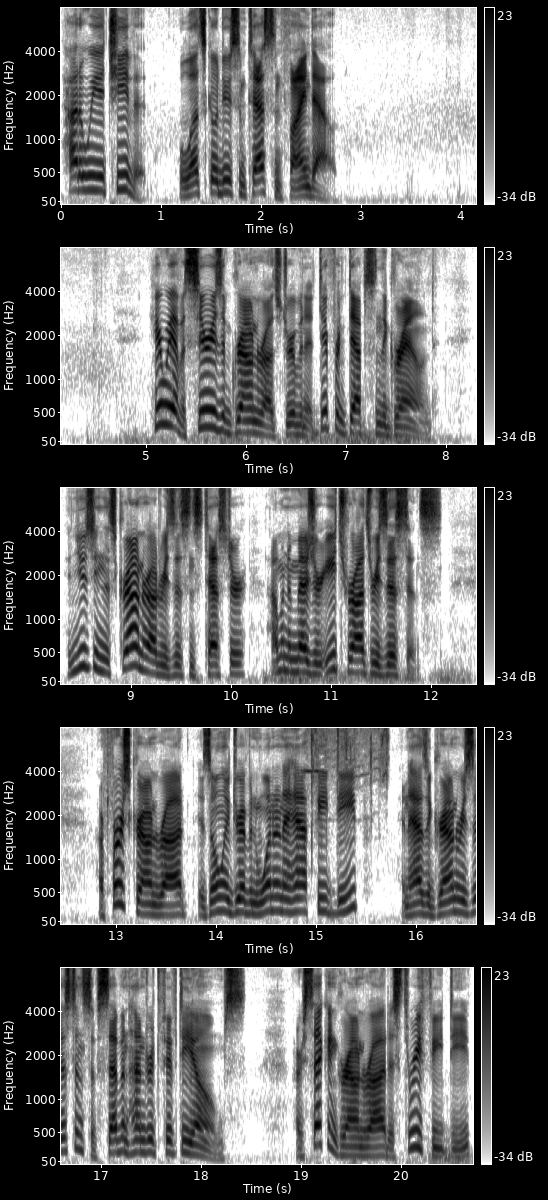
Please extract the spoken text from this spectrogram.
how do we achieve it? Well, let's go do some tests and find out. Here we have a series of ground rods driven at different depths in the ground. And using this ground rod resistance tester, I'm going to measure each rod's resistance. Our first ground rod is only driven one and a half feet deep and has a ground resistance of 750 ohms. Our second ground rod is three feet deep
